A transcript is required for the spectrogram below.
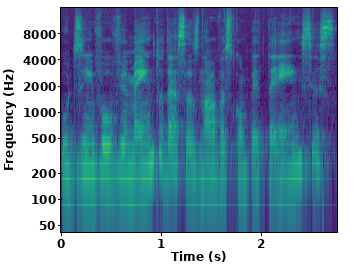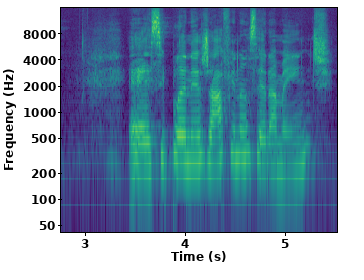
o desenvolvimento dessas novas competências. É, se planejar financeiramente,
